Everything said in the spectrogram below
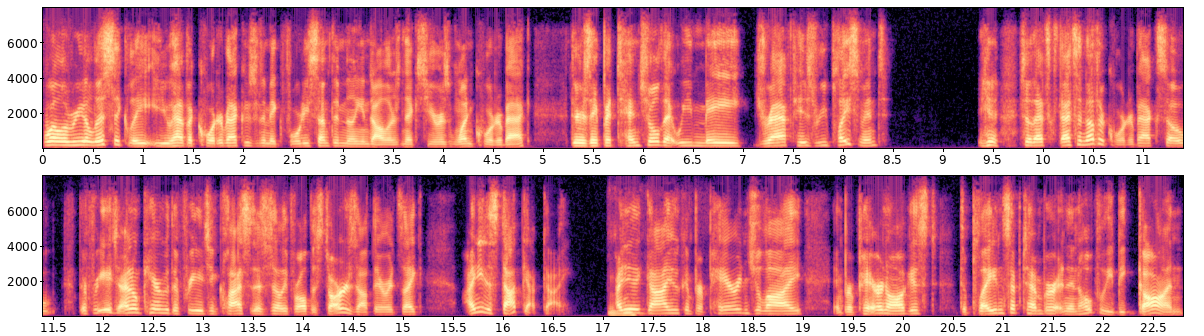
Well, realistically, you have a quarterback who's going to make 40 something million dollars next year as one quarterback there's a potential that we may draft his replacement. So that's that's another quarterback. So the free agent, I don't care who the free agent class is necessarily for all the starters out there. It's like I need a stopgap guy. Mm-hmm. I need a guy who can prepare in July and prepare in August to play in September and then hopefully be gone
